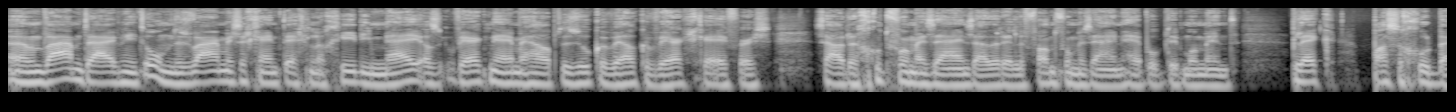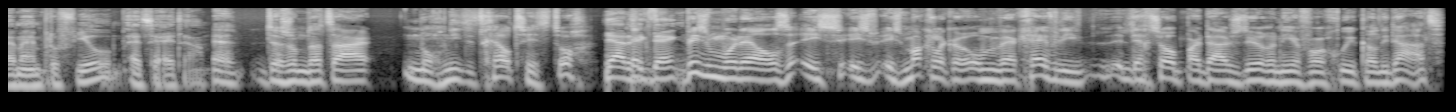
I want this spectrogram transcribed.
Ehm, waarom draai ik niet om? Dus waarom is er geen technologie die mij als werknemer helpt te zoeken welke werkgevers zouden goed voor mij zijn, zouden relevant voor me zijn, hebben op dit moment plek, passen goed bij mijn profiel, et cetera. Eh, is omdat daar nog niet het geld zit, toch? Ja, dus Kijk, ik denk- businessmodel is, is, is makkelijker om een werkgever die legt zo een paar duizend euro neer voor een goede kandidaat.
